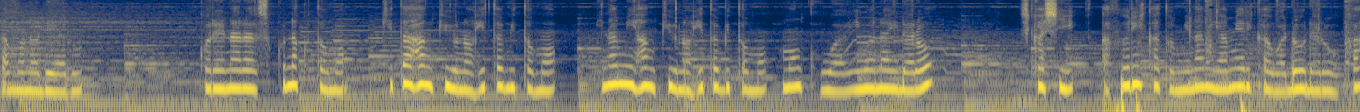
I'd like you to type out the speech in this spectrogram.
たものである。これなら少なくとも北半球の人々も南半球の人々も文句は言わないだろう。しかしアフリカと南アメリカはどうだろうか？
